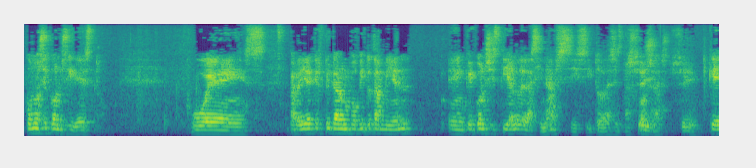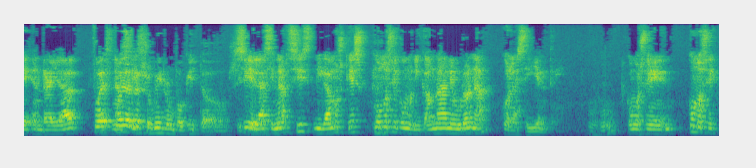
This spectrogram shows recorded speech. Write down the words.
¿Cómo se consigue esto? Pues para ello hay que explicar un poquito también en qué consistía lo de la sinapsis y todas estas cosas. Sí. Que en realidad... ¿Puedes, resumirlo un poquito? sí, la sinapsis, digamos que es cómo se comunica una neurona con la siguiente. Cómo, se, cómo se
